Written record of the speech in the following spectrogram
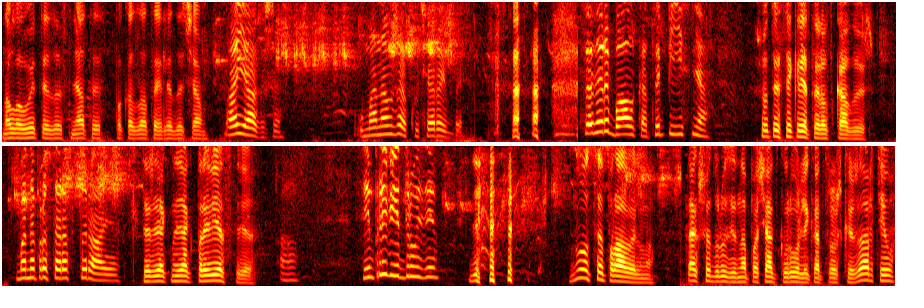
наловити, засняти, показати глядачам? А як же? У мене вже куча риби. Це не рибалка, це пісня. Що ти секрети розказуєш? Мене просто розпирає. Це ж як не як привітствие. А. Всім привіт, друзі! Ну, це правильно. Так що, друзі, на початку ролика трошки жартів.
